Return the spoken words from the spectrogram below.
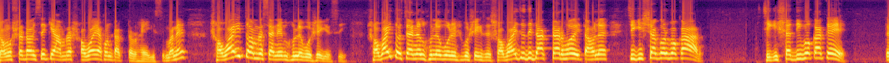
সমস্যাটা হয়েছে কি, আমরা সবাই এখন ডাক্তার হয়ে গেছি। মানে সবাই তো আমরা চ্যানেল খুলে বসে গেছি। সবাই তো চ্যানেল খুলে বসে বসে গেছে। সবাই যদি ডাক্তার হই, তাহলে চিকিৎসা করব কার? চিকিৎসা দিব কাকে? তো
